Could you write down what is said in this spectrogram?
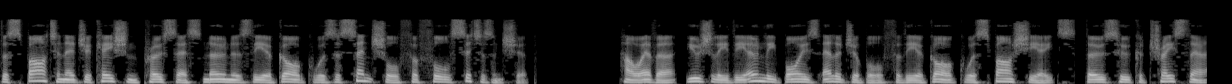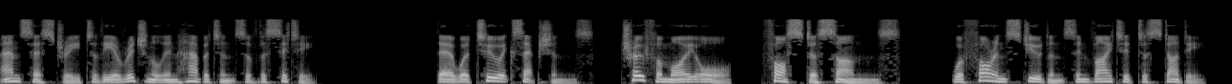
The Spartan education process known as the agoge was essential for full citizenship. However, usually the only boys eligible for the agoge were Spartiates, those who could trace their ancestry to the original inhabitants of the city. There were two exceptions. Trophimoi or foster sons were foreign students invited to study.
